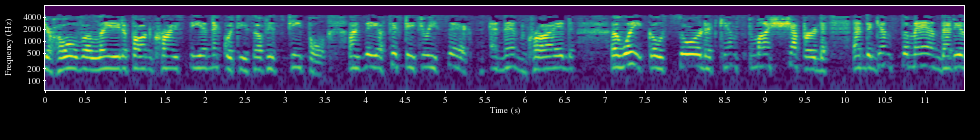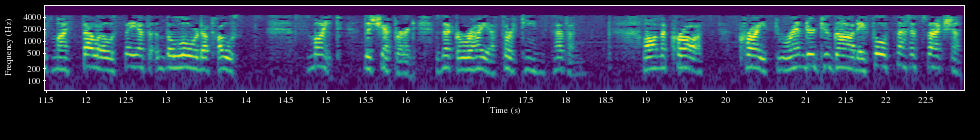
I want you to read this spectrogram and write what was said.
Jehovah laid upon Christ the iniquities of his people. Isaiah 53 6. And then cried, Awake, O sword, against my shepherd, and against the man that is my fellow, saith the Lord of hosts. Smite the shepherd. Zechariah 13 7. On the cross, Christ rendered to God a full satisfaction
